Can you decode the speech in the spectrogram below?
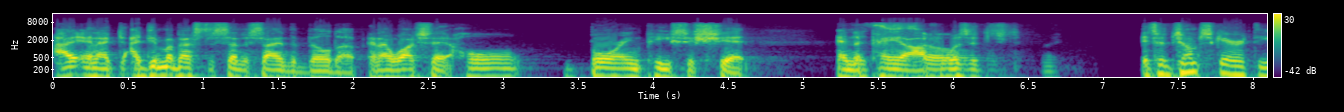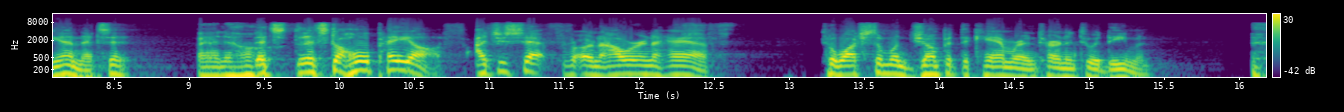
I and I, I did my best to set aside the build up, and I watched that whole boring piece of shit. And the It's payoff so- was it's, it's a jump scare at the end. That's it. I know. That's that's the whole payoff. I just sat for an hour and a half to watch someone jump at the camera and turn into a demon.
